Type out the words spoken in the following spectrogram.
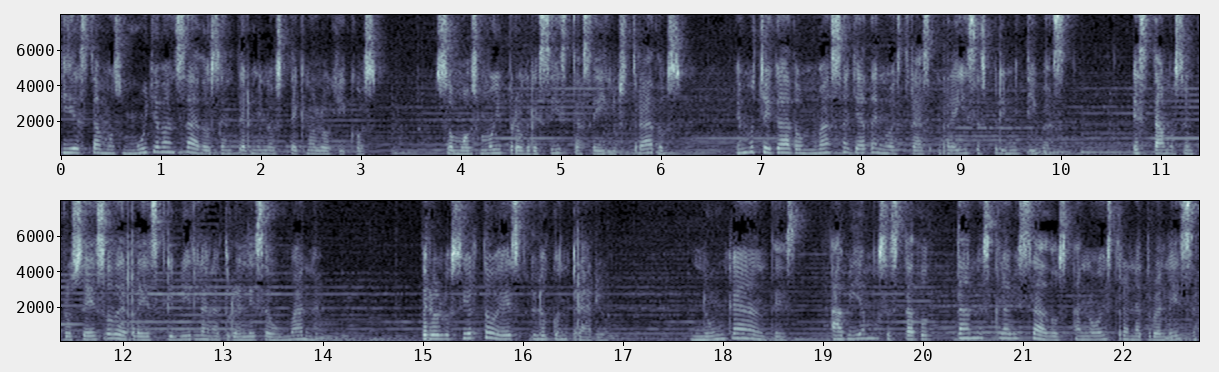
y estamos muy avanzados en términos tecnológicos. Somos muy progresistas e ilustrados. Hemos llegado más allá de nuestras raíces primitivas Estamos en proceso de reescribir la naturaleza humana, pero lo cierto es lo contrario. Nunca antes habíamos estado tan esclavizados a nuestra naturaleza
